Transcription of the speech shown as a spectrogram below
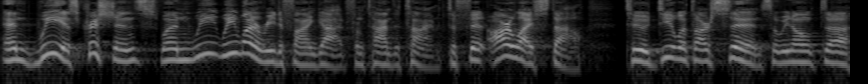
And we as Christians, when we, we want to redefine God from time to time to fit our lifestyle, to deal with our sin so we don't uh,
